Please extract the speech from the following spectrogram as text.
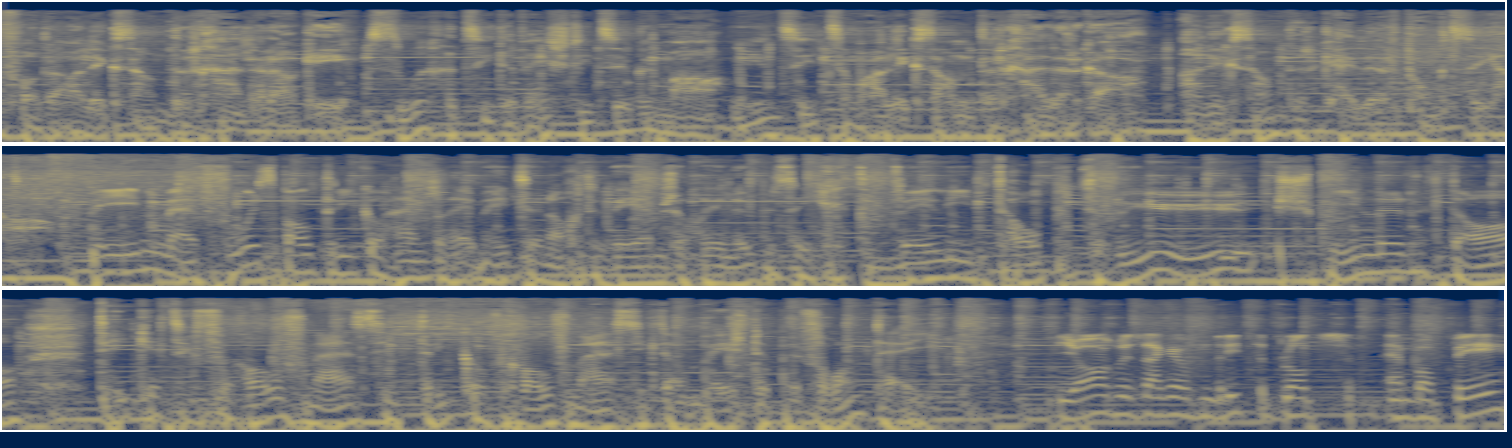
von der Alexander Keller AG. Suchen Sie den besten Zügelmann, müssen Sie zum Alexander Keller gehen. AlexanderKeller.ch Beim Fußball-Trikothändler hat man jetzt nach der WM schon eine Übersicht, welche Top 3 Spieler da Ticketverkaufmässig, Trikotverkaufmässig am besten performt haben. Ja, ich würde sagen, auf dem dritten Platz Mbappé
